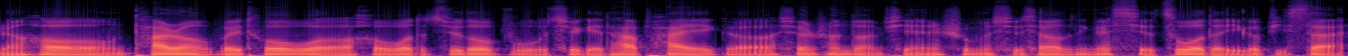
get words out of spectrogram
然后他让我委托我和我的俱乐部去给他拍一个宣传短片，是我们学校的那个写作的一个比赛。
